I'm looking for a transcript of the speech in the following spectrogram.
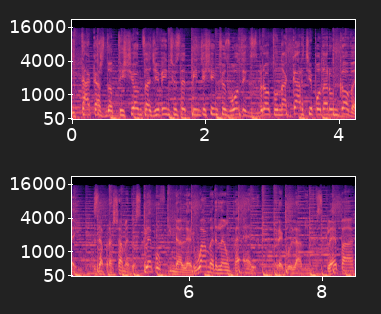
i tak aż do 1950 zł zwrotu na karcie podarunkowej. Zapraszamy do sklepów i na leroymerlin.pl. Regulamin w sklepach.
